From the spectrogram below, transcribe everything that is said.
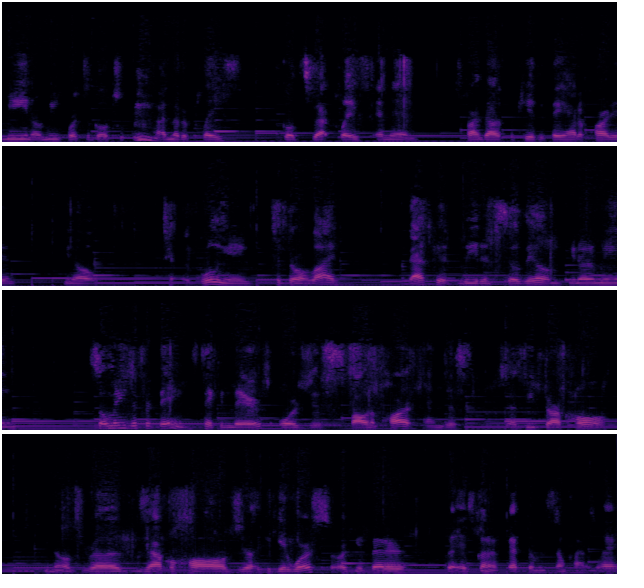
mean or mean for it to go to another place, go to that place, and then find out the kids that they had a part in, you know, t- bullying took their own life. That could lead into them, you know what I mean? So many different things, taking theirs or just falling apart and just a deep dark hole you know, drugs, alcohol, it could get worse or it could get better, but it's going to affect them in some kind of way.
